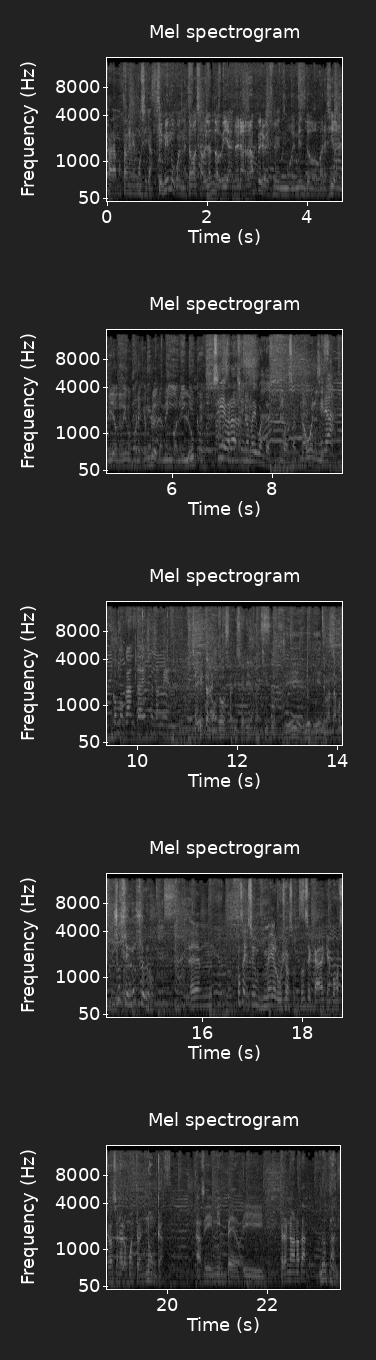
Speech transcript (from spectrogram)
para mostrarles mi música. Sí, mismo cuando estabas hablando había, no era rap, pero es un movimiento parecido en el video que vimos, por ejemplo, y también con el look. Es Sí, es verdad, sí, no me di cuenta. Puede ser. Una buena Mirá cómo canta ella también. ¿eh? Qué talentosa que es Oriana, chicos. Sí, muy bien. Le mandamos un ¿Sos celoso o no? Em, pasa que soy medio orgulloso, entonces cada vez que me pongo celoso no lo muestro nunca. Así, ni en pedo. Y... Pero no, no tanto. No tanto.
